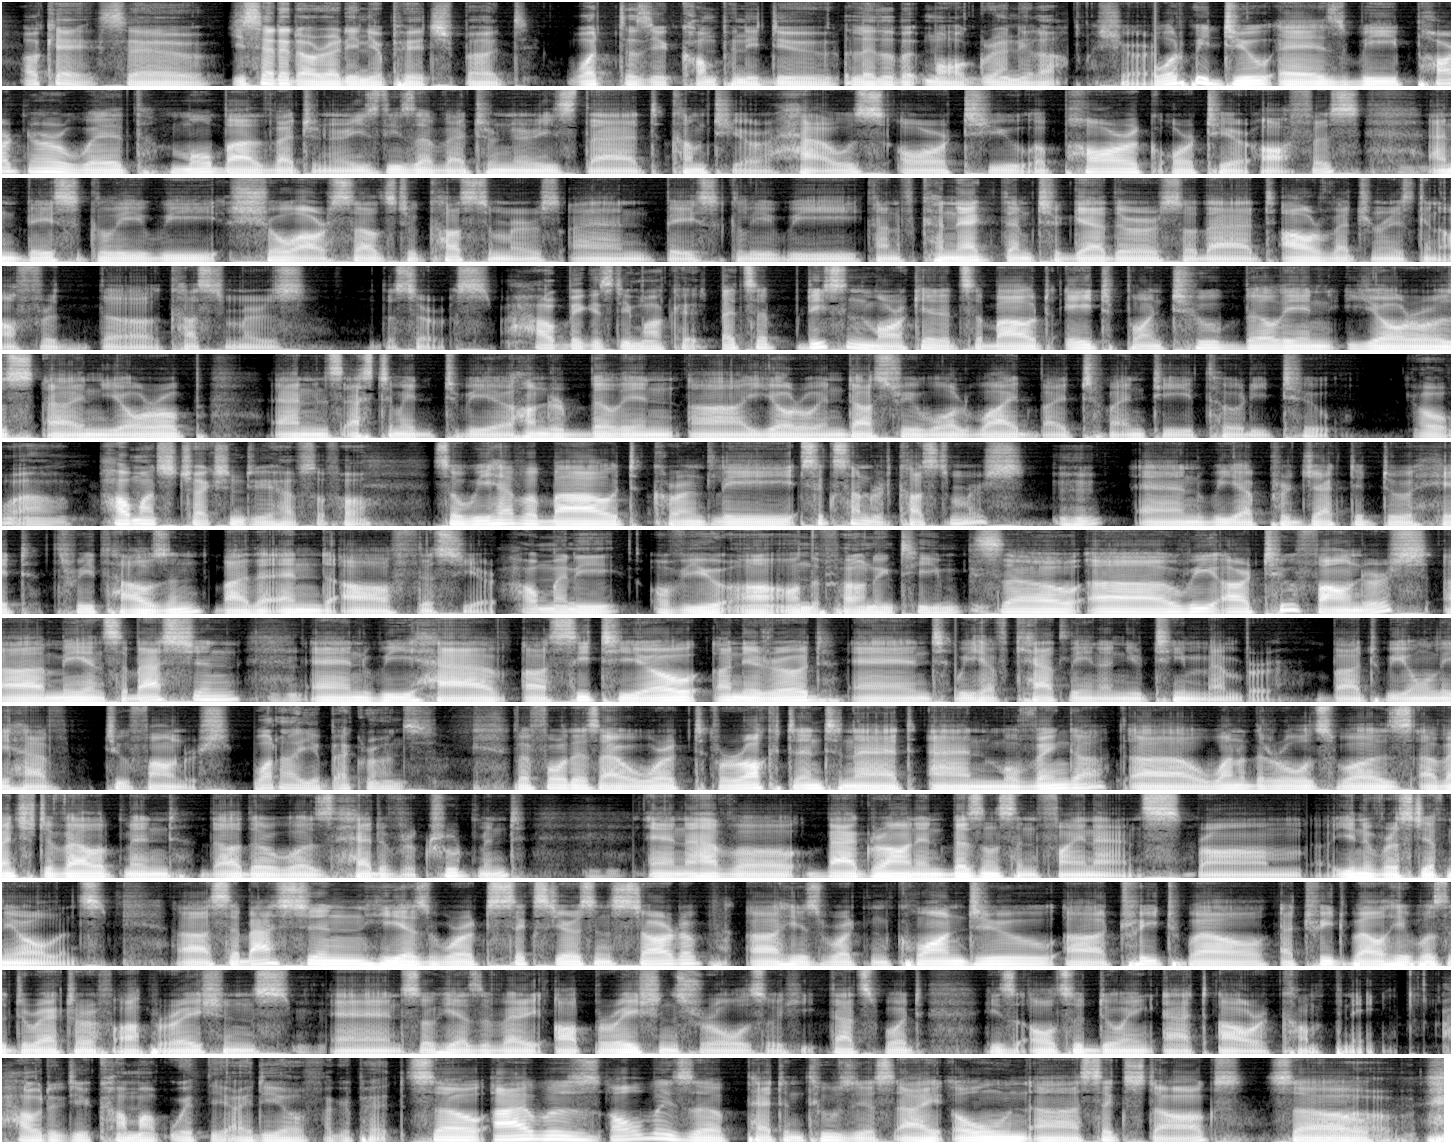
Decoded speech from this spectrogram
okay, so you said it already in your pitch, but what does your company do a little bit more granular? Sure. What we do is we partner with mobile veterinaries. These are veterinaries that come to your house or to a park or to your office. And basically, we show ourselves to customers and basically we kind of connect them together so that our veterinaries can offer the customers the service. How big is the market? It's a decent market. It's about 8.2 billion euros uh, in Europe and it's estimated to be a 100 billion uh, euro industry worldwide by 2032. Oh, wow. How much traction do you have so far? So we have about currently 600 customers, hmm and we are projected to hit 3,000 by the end of this year. How many of you are on the founding team? So uh, we are two founders, uh, me and Sebastian, Mhm. and we have a CTO, Anirudh, and we have Kathleen, a new team member. But we only have two founders. What are your backgrounds? Before this, I worked for Rocket Internet and Movinga. Uh, one of the roles was venture development, the other was head of recruitment. Mhm. And I have a background in business and finance from University of New Orleans. Uh, Sebastian, he has worked six years in startup. Uh, he has worked in Quandoo, uh, Treatwell. At Treatwell, he was the director of operations, and so he has a very operations role. So he, that's what he's also doing at our company. How did you come up with the idea of like a pet? So I was always a pet enthusiast. I own uh, six dogs. So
